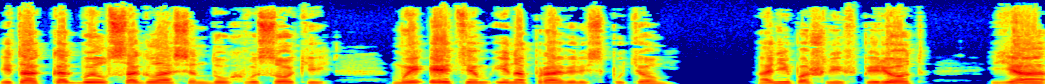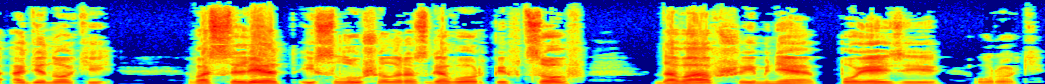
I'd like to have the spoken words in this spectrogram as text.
И так как был согласен дух высокий, мы этим и направились путем. Они пошли вперед, я, одинокий, вослед и слушал разговор певцов, дававший мне поэзии уроки.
